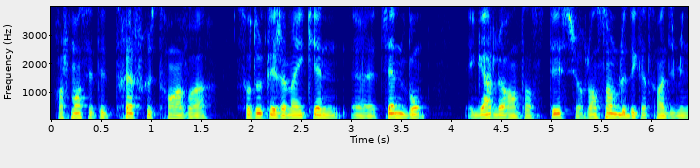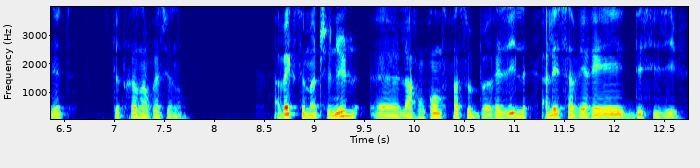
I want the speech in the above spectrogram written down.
Franchement, c'était très frustrant à voir, surtout que les Jamaïcaines euh, tiennent bon, et gardent leur intensité sur l'ensemble des 90 minutes. C'était très impressionnant. Avec ce match nul, euh, la rencontre face au Brésil allait s'avérer décisive.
